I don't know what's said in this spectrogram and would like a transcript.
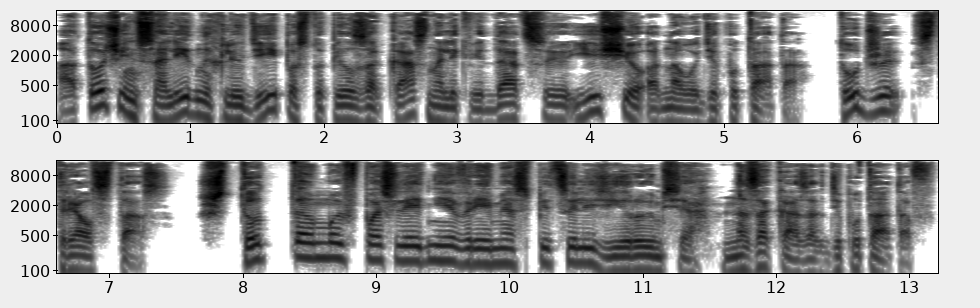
От очень солидных людей поступил заказ на ликвидацию еще одного депутата. Тут же встрял Стас. Что-то мы в последнее время специализируемся на заказах депутатов.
